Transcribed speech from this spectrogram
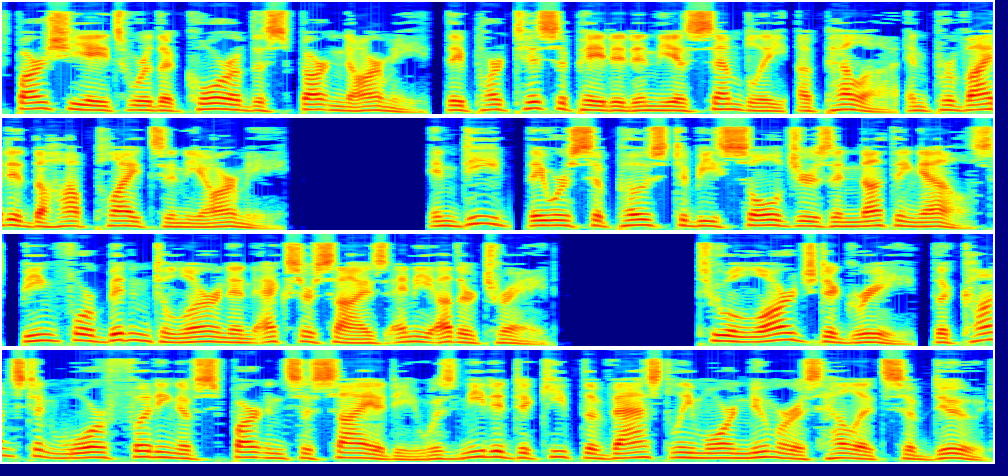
Spartiates were the core of the Spartan army, they participated in the assembly and provided the hoplites in the army. Indeed, they were supposed to be soldiers and nothing else, being forbidden to learn and exercise any other trade. To a large degree, the constant war footing of Spartan society was needed to keep the vastly more numerous Helots subdued.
